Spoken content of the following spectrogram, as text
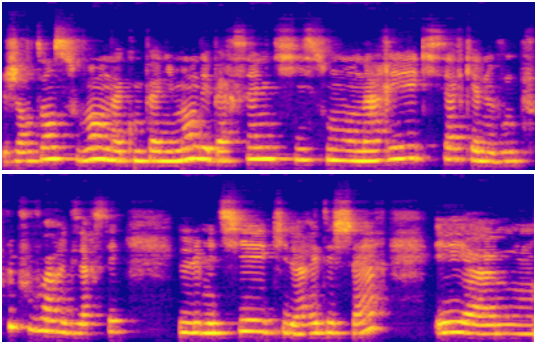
J'entends souvent en accompagnement des personnes qui sont en arrêt, qui savent qu'elles ne vont plus pouvoir exercer le métier qui leur était cher et, euh,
